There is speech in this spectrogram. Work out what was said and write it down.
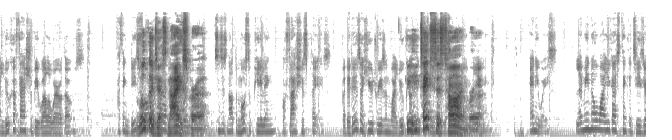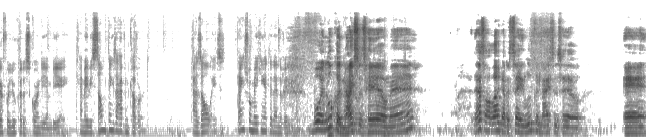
and Luka fans should be well aware of those. I think these are just nice, bruh. Since it's not the most appealing or flashiest plays, but it is a huge reason why Luka. He- he takes his time, bruh. Anyways, let me know why you guys think it's easier for Luka to score in the NBA, and maybe some things I haven't covered. As always, thanks for making it to the end of the video. Boy, Luka nice as hell, man. That's all I gotta say. Luka nice as hell, and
